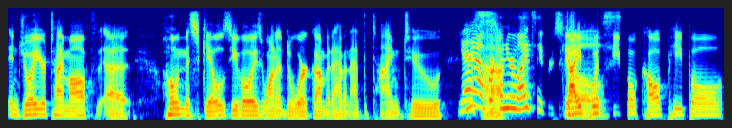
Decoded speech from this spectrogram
Enjoy your time off. Uh, hone the skills you've always wanted to work on, but haven't had the time to. yes, Yeah, work Uh, on your lightsaber skills. Skype with people, call people.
